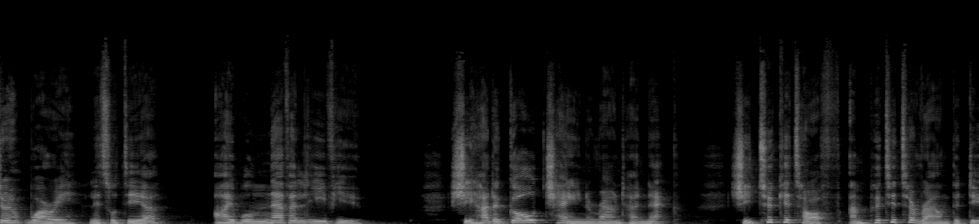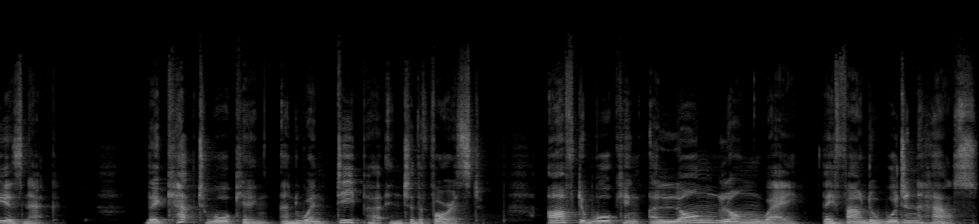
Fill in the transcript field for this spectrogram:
Don't worry, little deer, I will never leave you. She had a gold chain around her neck. She took it off and put it around the deer's neck. They kept walking and went deeper into the forest. After walking a long, long way, they found a wooden house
